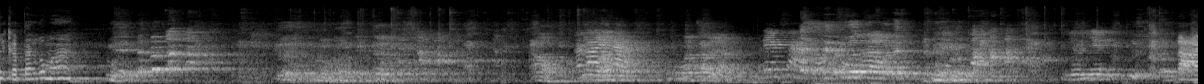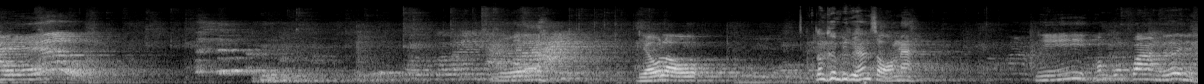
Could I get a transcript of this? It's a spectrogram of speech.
ฮ้ยกัปตันก็มาอะไรอะเรียกสาวเยอะแยะตายแล้วเราอะไรถามเดี๋ยวเราต้องขึ้นไปดูชั้นสองนะ นี่ห้องกว้างๆเลยเนี่ย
